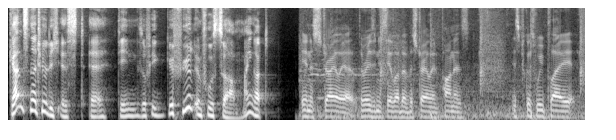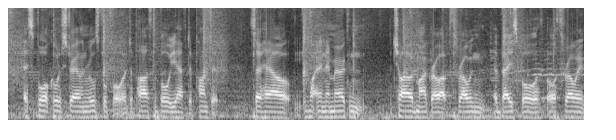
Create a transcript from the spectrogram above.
ganz natürlich ist, äh, den so viel Gefühl im Fuß zu haben. Mein Gott. In Australia, the reason you see a lot of Australian punters is because we play a sport called Australian rules football, and to pass the ball, you have to punt it. So how an American child might grow up throwing a baseball or throwing,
